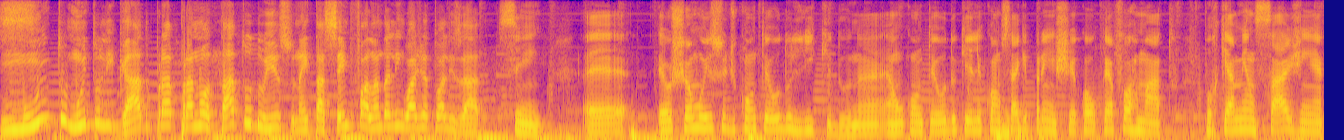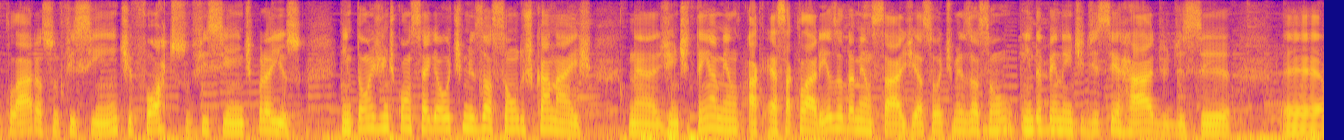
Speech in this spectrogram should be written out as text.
muito, muito ligado para notar tudo isso, né? E tá sempre falando a linguagem atualizada. Sim. É, eu chamo isso de conteúdo líquido, né? É um conteúdo que ele consegue preencher qualquer formato, porque a mensagem é clara o suficiente, forte o suficiente para isso. Então a gente consegue a otimização dos canais, né? A gente tem a a- essa clareza da mensagem, essa otimização independente de ser rádio, de ser é,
